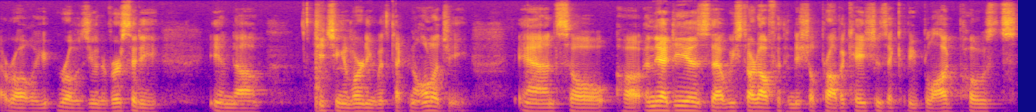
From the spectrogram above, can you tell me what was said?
at Royal Roads University in uh, teaching and learning with technology. And so, uh, and the idea is that we start off with initial provocations that could be blog posts,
